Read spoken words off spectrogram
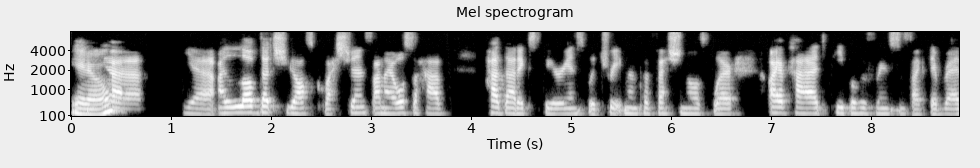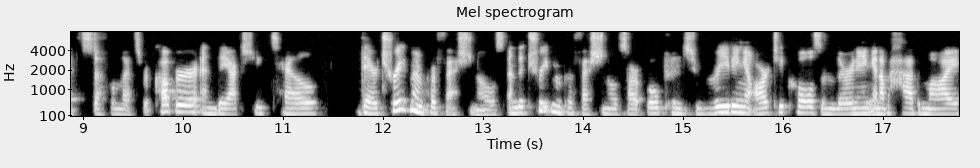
you know? Yeah. Yeah. I love that she asked questions and i also have had that experience with treatment professionals where I've had people who, for instance, like they read stuff on Let's Recover and they actually tell their treatment professionals and the treatment professionals are open to reading articles and learning. And I've had my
